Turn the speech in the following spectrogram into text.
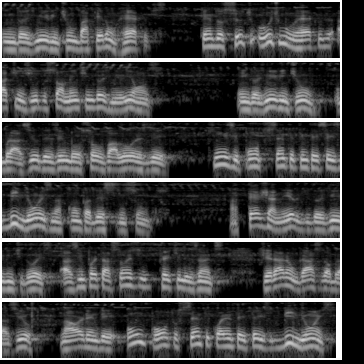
em 2021 bateram recordes, tendo o último recorde atingido somente em 2011. Em 2021, o Brasil desembolsou valores de 15,136 bilhões na compra desses insumos. Até janeiro de 2022, as importações de fertilizantes geraram gastos ao Brasil na ordem de 1,143 bilhões,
